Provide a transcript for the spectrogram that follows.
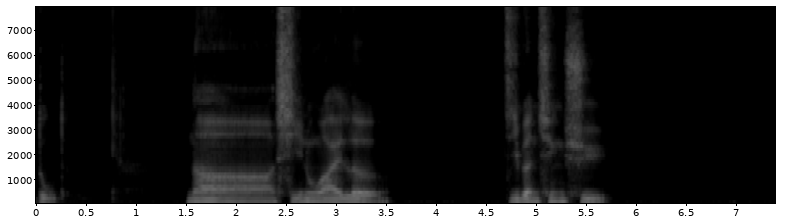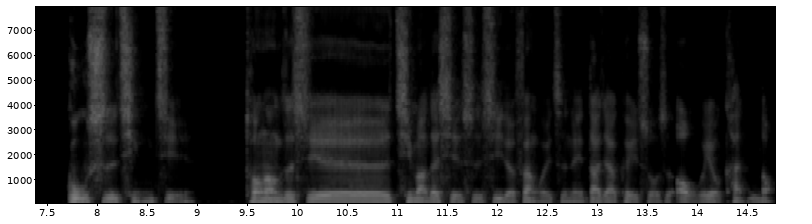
度的。嗯、那喜怒哀乐、基本情绪、故事情节。通常这些起码在写实戏的范围之内，大家可以说是哦，我有看懂，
